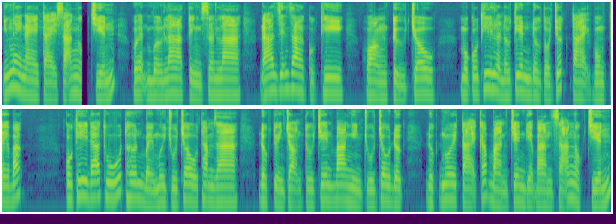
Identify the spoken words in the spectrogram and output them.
những ngày này tại xã Ngọc Chiến, huyện Mường La, tỉnh Sơn La đã diễn ra cuộc thi Hoàng Tử Châu, một cuộc thi lần đầu tiên được tổ chức tại vùng Tây Bắc. Cuộc thi đã thu hút hơn 70 chú trâu tham gia, được tuyển chọn từ trên 3.000 chú trâu đực được nuôi tại các bản trên địa bàn xã Ngọc Chiến.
